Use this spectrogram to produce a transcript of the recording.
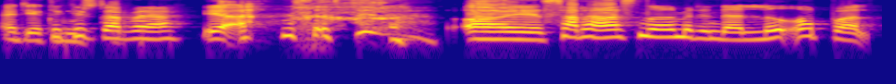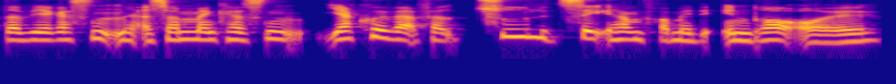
at jeg kan Det kan godt være, ja. og øh, så er der også noget med den der læderbold, der virker sådan, altså man kan sådan, jeg kunne i hvert fald tydeligt se ham fra mit indre øje,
